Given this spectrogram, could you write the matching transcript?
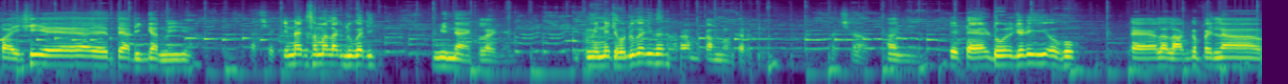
ਭਾਈ ਇਹ ਤਿਆਰੀ ਕਰਨੀ ਜੀ। ਅੱਛਾ ਕਿੰਨਾ ਕੁ ਸਮਾਂ ਲੱਗ ਜੂਗਾ ਜੀ? ਮਹੀਨਾ ਇੱਕ ਲੱਗ ਜਾਣਾ। ਇੱਕ ਮਹੀਨੇ ਚ ਹੋ ਜੂਗਾ ਜੀ ਫਿਰ? ਸਾਰਾ ਮੁਕੰਮਲ ਕਰਕੇ। ਅੱਛਾ। ਹਾਂਜੀ। ਤੇ ਟਾਇਲ ਟੂਲ ਜਿਹੜੀ ਉਹ? ਟਾਇਲ ਅਲੱਗ ਪਹਿਲਾਂ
